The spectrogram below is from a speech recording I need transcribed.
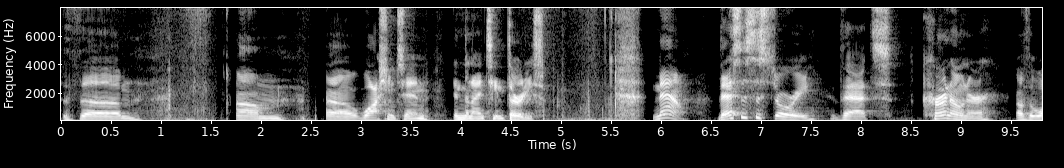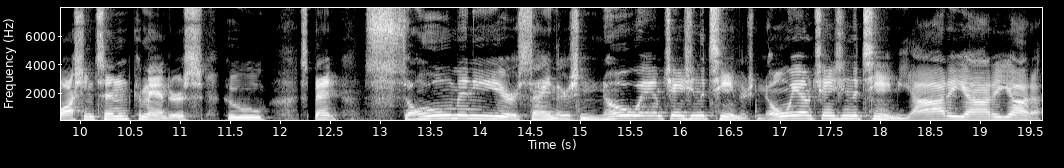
the um, uh, Washington in the 1930s. Now, this is the story that current owner of the Washington Commanders, who spent so many years saying, There's no way I'm changing the team, there's no way I'm changing the team, yada, yada, yada.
